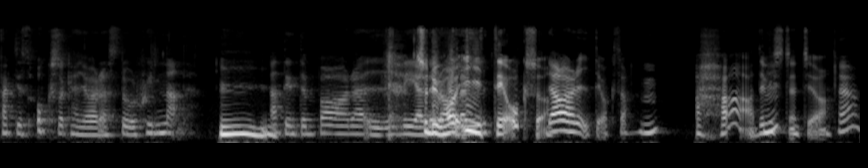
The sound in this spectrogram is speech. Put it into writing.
faktiskt också kan göra stor skillnad. Att det inte bara i vd Mm. Så du har IT också? Jag har IT också. Mm. Aha, det visste inte jag. Ja.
